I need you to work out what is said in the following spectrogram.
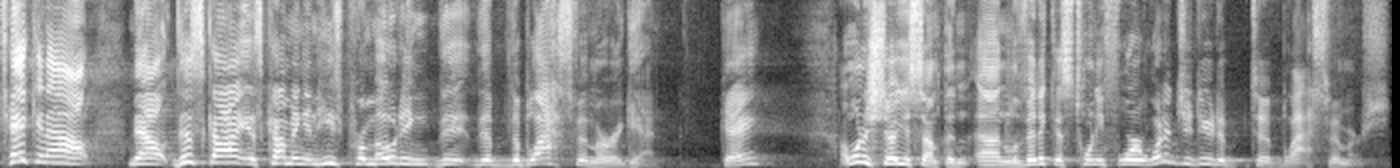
taken out. Now, this guy is coming and he's promoting the, the, the blasphemer again. Okay? I want to show you something. On Leviticus 24, what did you do to, to blasphemers?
